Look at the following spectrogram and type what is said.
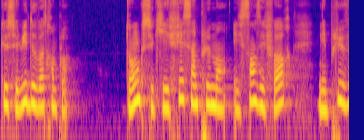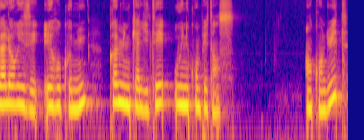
que celui de votre emploi. Donc ce qui est fait simplement et sans effort n'est plus valorisé et reconnu comme une qualité ou une compétence. En conduite,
